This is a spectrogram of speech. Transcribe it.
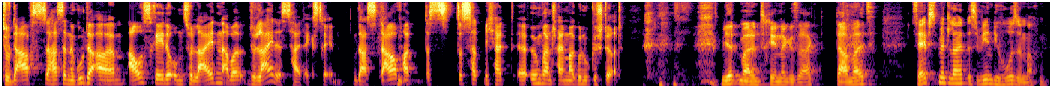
du darfst, hast eine gute ähm, Ausrede, um zu leiden, aber du leidest halt extrem. Das, darauf hat, das, das hat mich halt äh, irgendwann scheinbar genug gestört. Mir hat mal ein Trainer gesagt, damals, Selbstmitleid ist wie in die Hose machen.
